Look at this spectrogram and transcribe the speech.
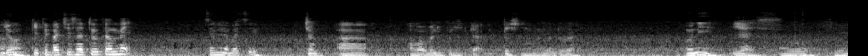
Jom Ha-ha. kita baca satu komik. Macam mana nak baca? Jom, uh, awak boleh pergi kat page yang nombor dua. Oh ni. Yes. Oh, okey.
